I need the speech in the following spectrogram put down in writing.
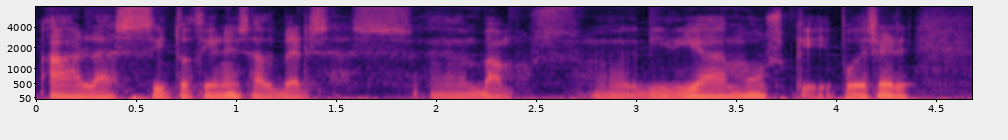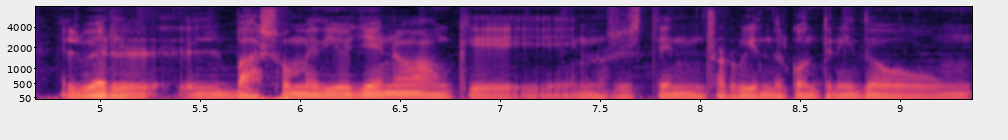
a las situaciones adversas. Eh, vamos, diríamos que puede ser el ver el vaso medio lleno, aunque nos estén sorbiendo el contenido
